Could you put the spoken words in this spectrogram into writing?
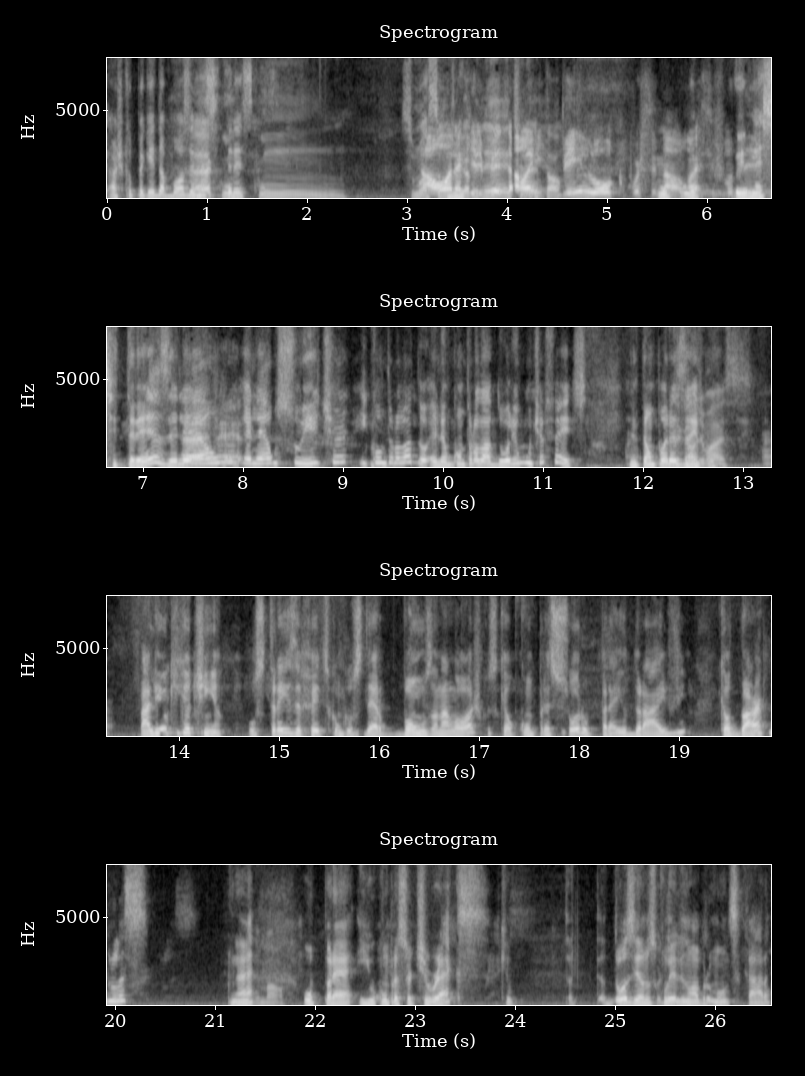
Acho que eu peguei da Boss É, com, MS3. com Da simulação hora de aquele gabinete, pedal, né, tal. Bem louco, por sinal. O- Vai se O fuder. MS3, ele é. É. um, ele é um switcher e controlador. Ele é um controlador e um multi-efeitos. Então, por Legal exemplo, demais. ali o que, que eu tinha? Os três efeitos que eu considero bons analógicos, que é o compressor, o pré e o drive, que é o Darkglass, né? Animal. O pré e o compressor T-Rex, que eu- 12 anos com Podia. ele, não abro mão desse cara.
